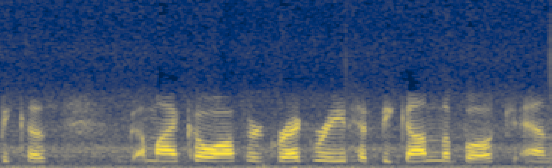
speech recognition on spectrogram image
because my co-author Greg Reid had begun the book and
